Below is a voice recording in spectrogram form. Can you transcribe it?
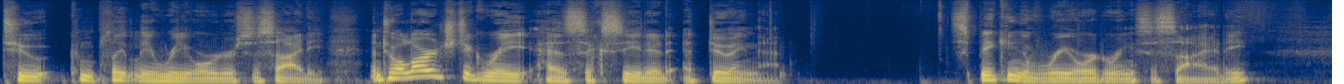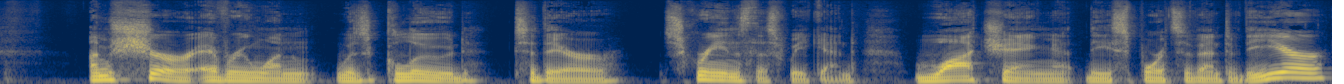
to completely reorder society. And to a large degree has succeeded at doing that. Speaking of reordering society, I'm sure everyone was glued to their screens this weekend watching the sports event of the year,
